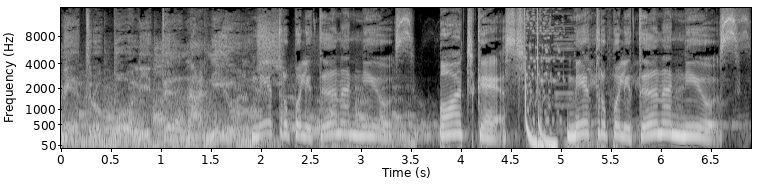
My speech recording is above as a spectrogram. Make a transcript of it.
Metropolitana News. Metropolitana News. Podcast. Metropolitana News.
